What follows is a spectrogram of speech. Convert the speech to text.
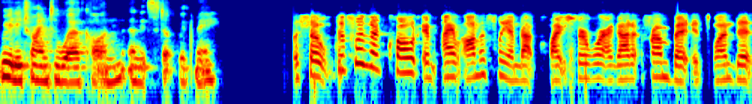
really trying to work on and it's stuck with me so this was a quote and i honestly i'm not quite sure where i got it from but it's one that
